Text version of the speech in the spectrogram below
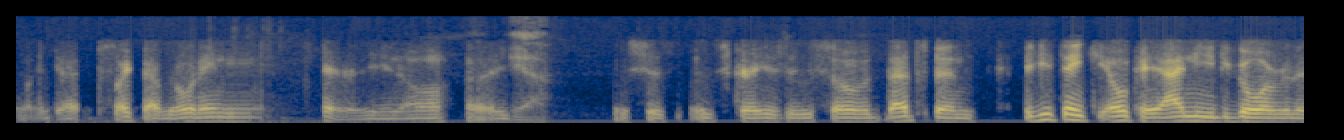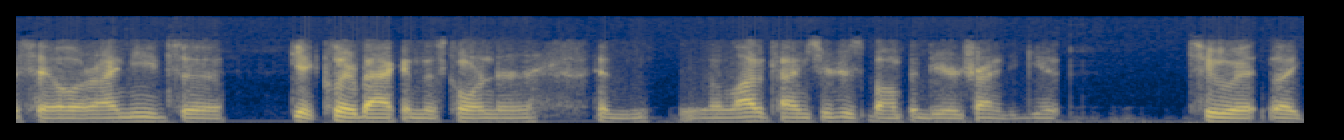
like that, it's like that road ain't there, you know. Like, Yeah, it's just it's crazy. So that's been if you think, okay, I need to go over this hill or I need to get clear back in this corner, and you know, a lot of times you're just bumping deer trying to get to it. Like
